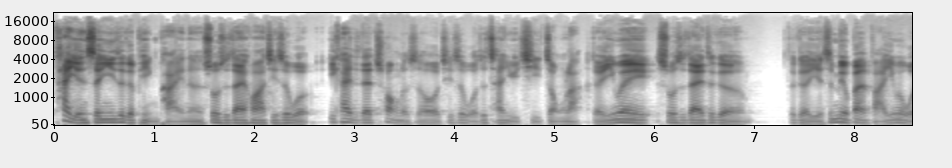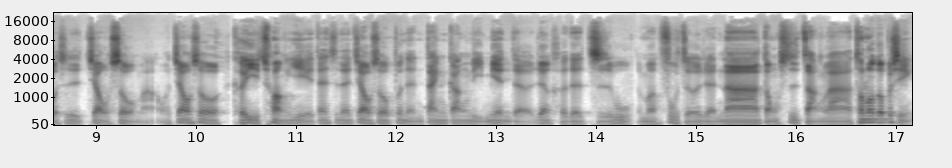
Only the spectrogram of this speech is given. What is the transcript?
泰妍生衣这个品牌呢，说实在话，其实我一开始在创的时候，其实我是参与其中啦。对，因为说实在这个。这个也是没有办法，因为我是教授嘛，我教授可以创业，但是呢，教授不能担纲里面的任何的职务，什么负责人啦、董事长啦，通通都不行。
